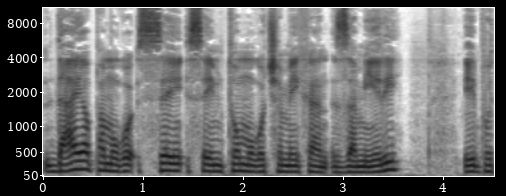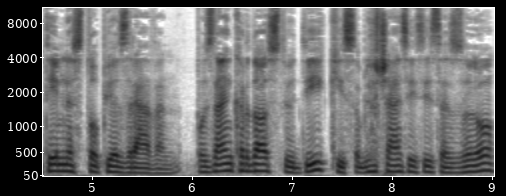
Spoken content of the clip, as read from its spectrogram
dajo pa mogo, se, se jim to mogoče mehan zameri in potem nastopijo zraven. Poznam kar dosti ljudi, ki so bili včasih sicer zelo,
